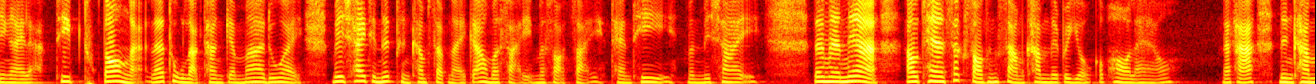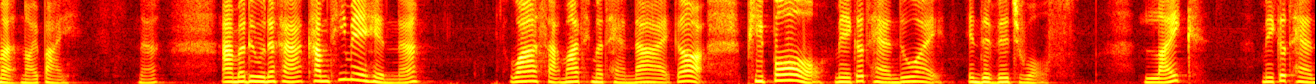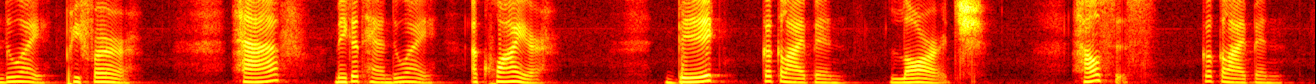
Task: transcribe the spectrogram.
ยังไงล่ะ ที่ถูกต้องอะ่ะ และถูกหลักทางแกมมาด้วย ไม่ใช่จะนึกถึงคำศัพท์ไหนก็เอามาใส่มาสอดใส่แทนที่มันไม่ใช่ ดังนั้นเนี่ย เอาแทนสัก 2-3คำในประโยคก็พอแล้วนะคะหนึ่งคำอะน้อยไปนะอ่ามาดูนะคะคำที่เมย์เห็นนะ ว่าสามารถที่มาแทนได้ก็ people เมก็แทนด้วย individuals like มีก็แทนด้วย prefer have มีก็แทนด้วย acquire big ก็กลายเป็น large houses ก็กลายเป็น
